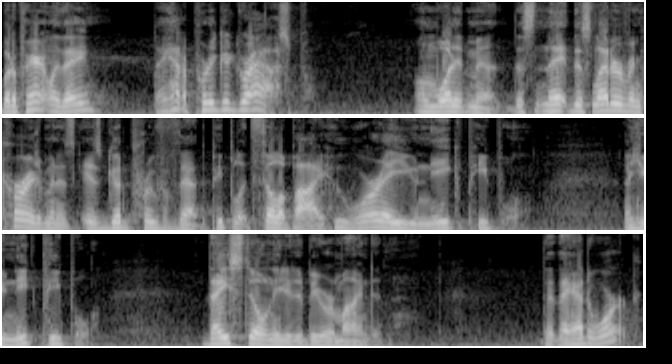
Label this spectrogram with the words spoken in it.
But apparently, they, they had a pretty good grasp on what it meant. This, this letter of encouragement is, is good proof of that. The people at Philippi, who were a unique people, a unique people, they still needed to be reminded that they had to work.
